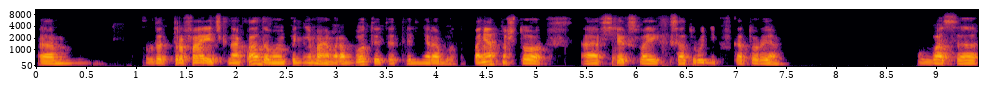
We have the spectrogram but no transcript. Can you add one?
этот трафаретик накладываем, мы понимаем, работает это или не работает. Понятно, что всех своих сотрудников, которые у вас э,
